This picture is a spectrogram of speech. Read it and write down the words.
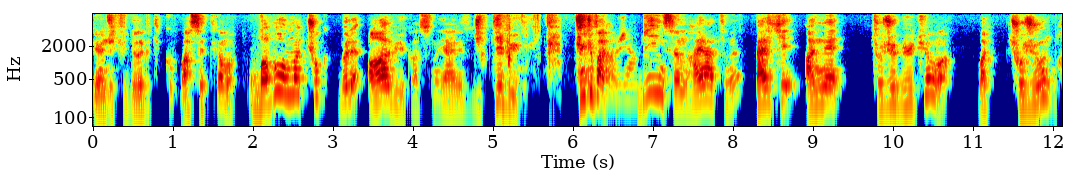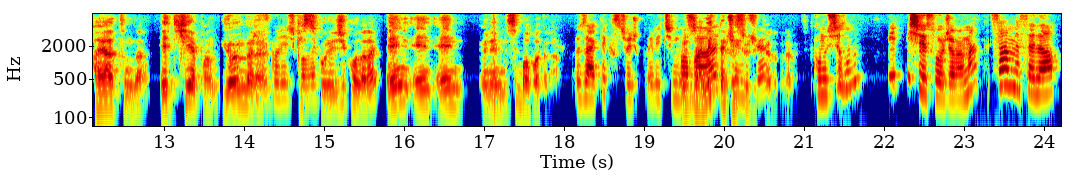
bir önceki videoda bir tık bahsettik ama baba olmak çok böyle ağır bir yük aslında. Yani ciddi bir yük. Çünkü bak bir insanın hayatını belki anne çocuğu büyütüyor ama çocuğun hayatında etki yapan, yön veren Psikolojik olarak. psikolojik olarak en en en önemlisi babadır abi. Özellikle kız çocukları için baba. Özellikle kız çünkü çocuklarıdır evet. Konuşacağız ama bir, bir şey soracağım hemen. Sen mesela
